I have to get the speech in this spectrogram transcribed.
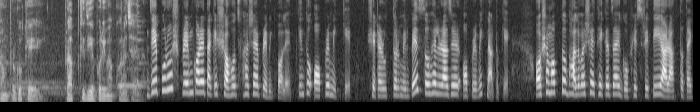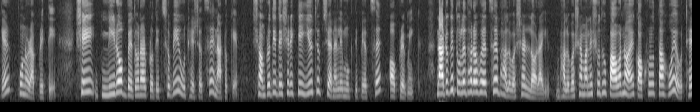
সম্পর্ককে প্রাপ্তি দিয়ে পরিমাপ করা যায় না। যে পুরুষ প্রেম করে তাকে সহজ ভাষায় প্রেমিক বলে, কিন্তু অপ্রেমিক কে? সেটার উত্তর মিলবে সোহেল রাজের অপ্রেমিক নাটকে। অসমাপ্ত ভালোবাসায় থেকে যায় গভীর স্মৃতি আর আত্মত্যাগের পুনরাবৃত্তি। সেই নীরব বেদনার প্রতিচ্ছবি উঠে এসেছে নাটকে। সম্প্রতি দেশের একটি ইউটিউব চ্যানেলে মুক্তি পেয়েছে অপ্রেমিক। নাটকে তুলে ধরা হয়েছে ভালোবাসার লড়াই। ভালোবাসা মানে শুধু পাওয়া নয়, কখনো তা হয়ে ওঠে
